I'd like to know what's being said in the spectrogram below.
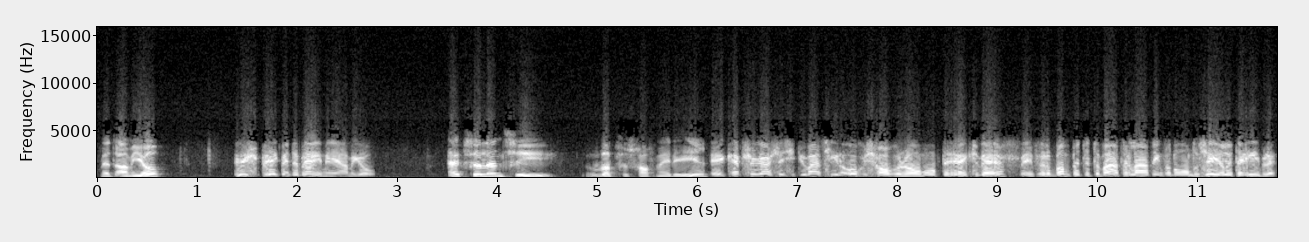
Met Amio? U spreekt met de Bree, meneer Amigo. Excellentie. Wat verschaft mij de eer? Ik heb zojuist de situatie in ogenschouw genomen op de Rijkswerf... in verband met de tewaterlating van de onderzeeër Terrible.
